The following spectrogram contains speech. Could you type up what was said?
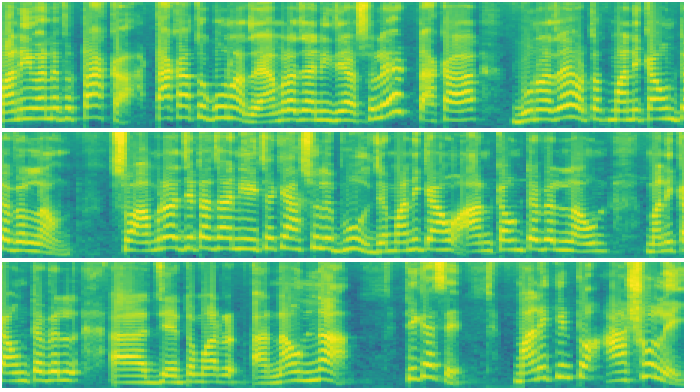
মানি মানে তো টাকা। টাকা তো গোনা যায়। আমরা জানি যে আসলে টাকা গোনা যায়, অর্থাৎ মানি কাউন্টেবল নাউন সো আমরা যেটা জানি এটাকে আসলে ভুল? যে money uncountable noun money countable যে তোমার নাউন না। ঠিক আছে? মানে কিন্তু আসলেই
